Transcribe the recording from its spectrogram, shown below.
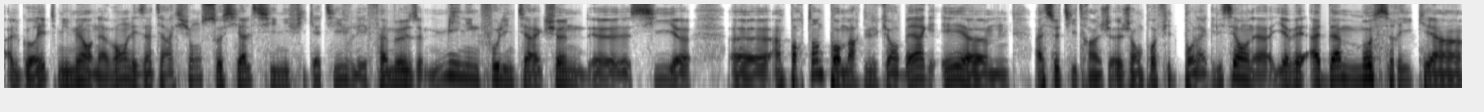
algorithme il met en avant les interactions sociales significatives, les fameuses meaningful interactions si euh, euh, importantes pour Mark Zuckerberg. Et euh, à ce titre, hein, je- j'en profite pour la glisser. Il y avait Adam Mosseri qui est un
